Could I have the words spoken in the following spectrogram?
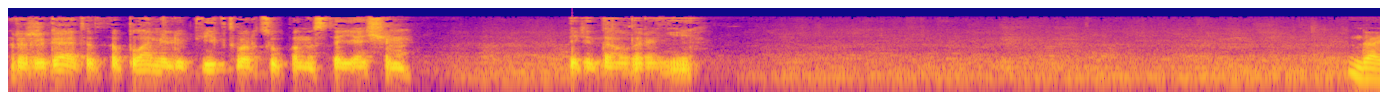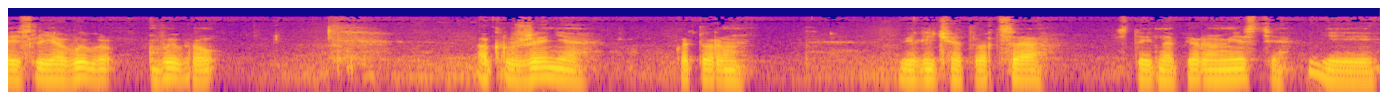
разжигает это пламя любви к Творцу по-настоящему. Передал, дорогие. Да, если я выбрал, выбрал окружение, в котором величие Творца стоит на первом месте и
